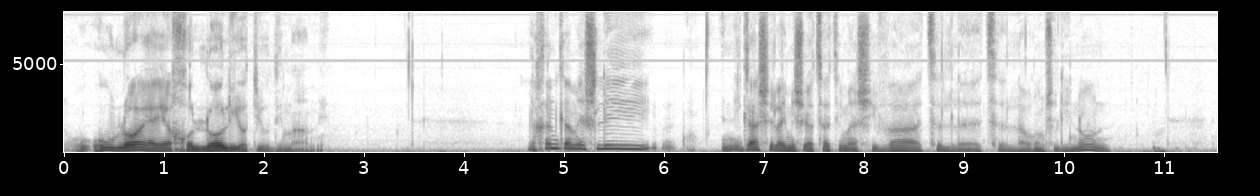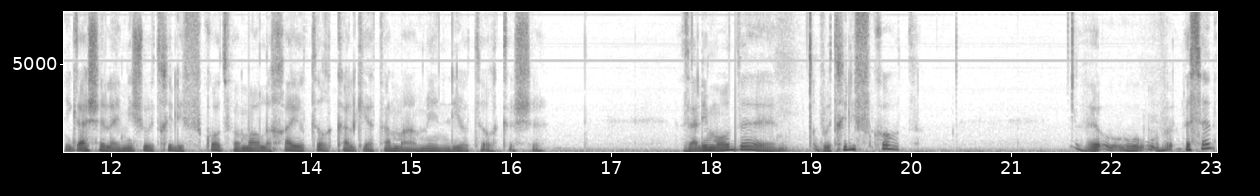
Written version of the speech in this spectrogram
הוא, הוא לא היה יכול לא להיות יהודי מאמין. לכן גם יש לי ניגש אליי מישהו, יצאתי מהשבעה אצל, אצל ההורים של ינון, ניגש אליי מישהו, התחיל לבכות ואמר, לך יותר קל כי אתה מאמין, לי יותר קשה. זה היה לי מאוד... אה, והוא התחיל לבכות. והוא... בסדר.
